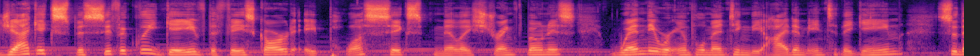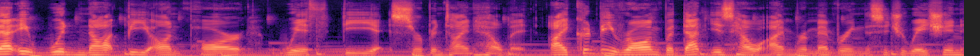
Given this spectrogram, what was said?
Jagex specifically gave the face guard a plus 6 melee strength bonus when they were implementing the item into the game so that it would not be on par with the Serpentine helmet. I could be wrong, but that is how I'm remembering the situation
